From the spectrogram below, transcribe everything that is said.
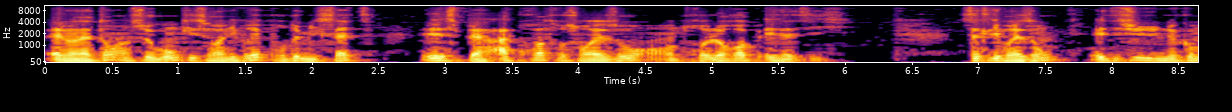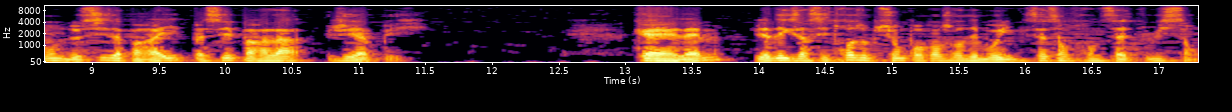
Elle en attend un second qui sera livré pour 2007 et espère accroître son réseau entre l'Europe et l'Asie. Cette livraison est issue d'une commande de 6 appareils passés par la GAP. KLM vient d'exercer trois options portant sur des Boeing 737-800.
